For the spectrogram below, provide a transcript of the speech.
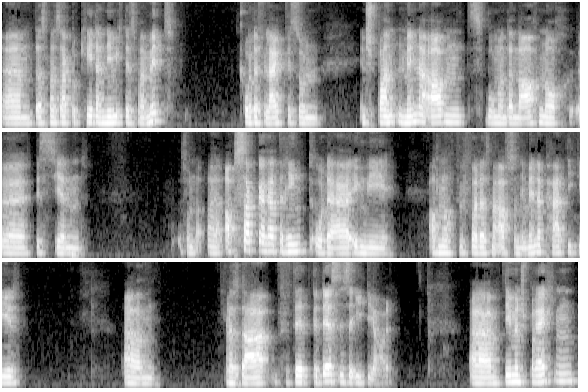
ähm, dass man sagt, okay, dann nehme ich das mal mit. Oder vielleicht für so einen entspannten Männerabend, wo man danach noch ein äh, bisschen so einen äh, Absackerer trinkt oder irgendwie auch noch bevor das mal auf so eine Männerparty geht. Ähm, Also da, für, für das ist er ideal. Ähm, dementsprechend,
